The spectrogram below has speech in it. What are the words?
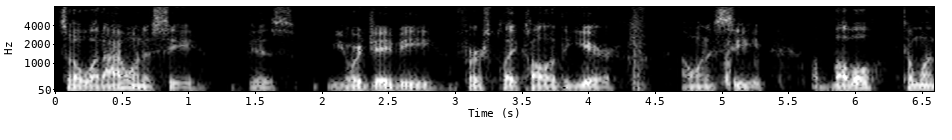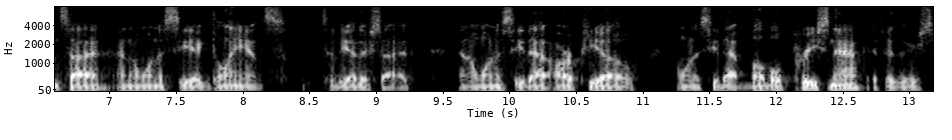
So what I want to see is your JV first play call of the year. I want to see a bubble to one side and I want to see a glance to the other side. And I want to see that RPO. I want to see that bubble pre-snap. If there's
